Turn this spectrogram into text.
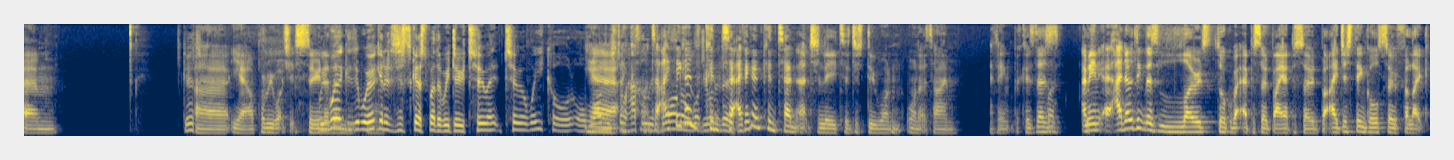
Um, Good. uh, yeah, I'll probably watch it sooner. we were, than- we were yeah. going to discuss whether we do two two a week or, or one. You still I happy with one? I think I'm what do you wanna content. I think I'm content actually to just do one one at a time. I think because there's. I mean, I don't think there's loads to talk about episode by episode, but I just think also for like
